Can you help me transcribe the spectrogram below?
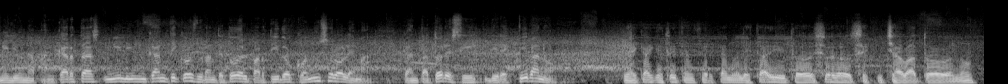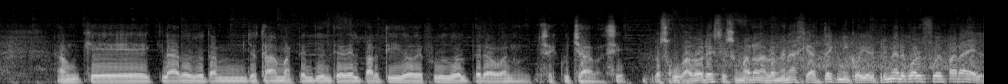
Mil y una pancartas, mil y un cánticos durante todo el partido con un solo lema. Cantatore sí, directiva no. De acá que estoy tan cercano al estadio y todo eso se escuchaba todo, ¿no? Aunque, claro, yo, tam- yo estaba más pendiente del partido de fútbol, pero bueno, se escuchaba, sí. Los jugadores se sumaron al homenaje al técnico y el primer gol fue para él.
